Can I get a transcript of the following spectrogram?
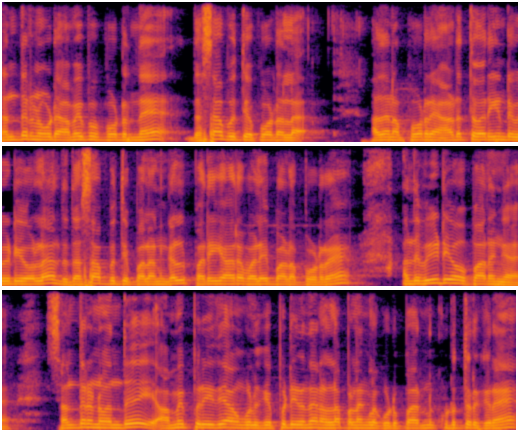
சந்திரனோட அமைப்பை போட்டிருந்தேன். தசாபுத்தியை போடலை. அதை நான் போடுறேன். அடுத்து வருகின்ற வீடியோவில் அந்த தசாபுத்தி பலன்கள் பரிகார வழிபாடை போடுறேன். அந்த வீடியோவை பாருங்கள் சந்திரன் வந்து அமைப்பு ரீதியாக உங்களுக்கு எப்படி இருந்தால் நல்ல பலன்களை கொடுப்பாருன்னு கொடுத்துருக்குறேன்.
